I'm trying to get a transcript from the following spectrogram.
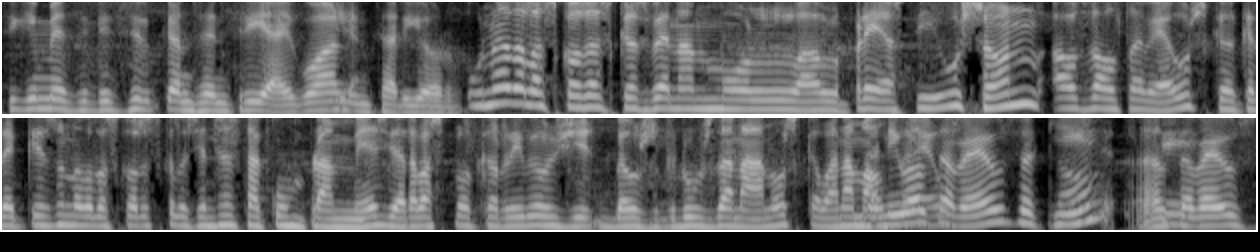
sigui més difícil que ens entri aigua a Mira, l'interior. Una de les coses que es venen molt al preestiu són els altaveus, que crec que és una de les coses que la gent s'està comprant més, i ara vas pel carrer i veus, veus grups de nanos que van amb Teniu altaveus. altaveus aquí? No? Altaveus,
